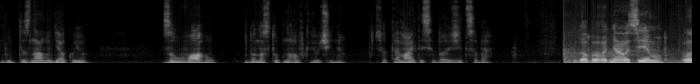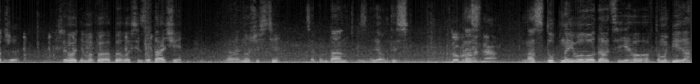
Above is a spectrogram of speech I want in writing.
будьте з нами, дякую за увагу. До наступного включення. Все, тримайтеся, бережіть себе. Доброго дня усім. Отже, сьогодні ми поробили всі задачі на райнучості. Це Богдан, знайомтесь. Доброго Нас- дня. Наступний володар цього автомобіля.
